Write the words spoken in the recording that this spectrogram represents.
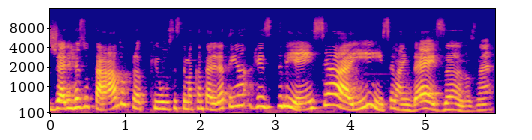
gere resultado, para que o sistema Cantareira tenha resiliência aí, sei lá, em 10 anos, né?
